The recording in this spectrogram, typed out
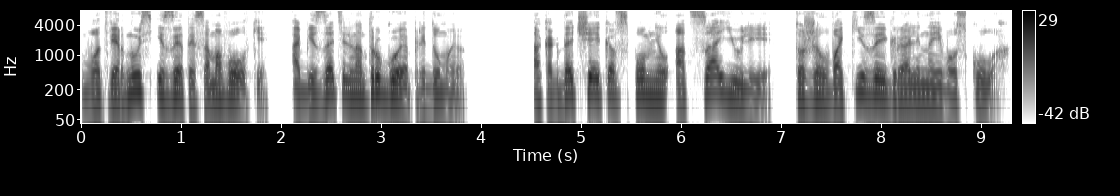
«Вот вернусь из этой самоволки, обязательно другое придумаю». А когда Чайка вспомнил отца Юлии, то желваки заиграли на его скулах.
